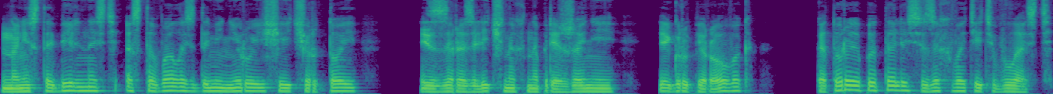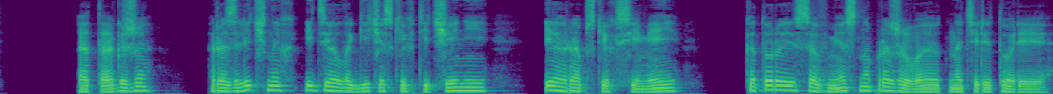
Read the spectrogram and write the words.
Но нестабильность оставалась доминирующей чертой из-за различных напряжений и группировок, которые пытались захватить власть, а также различных идеологических течений и арабских семей, которые совместно проживают на территории.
